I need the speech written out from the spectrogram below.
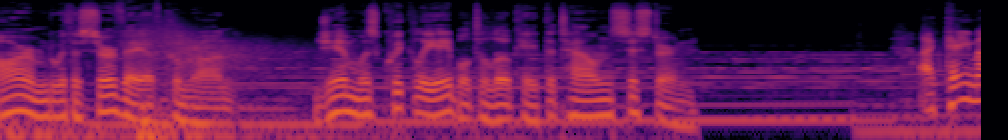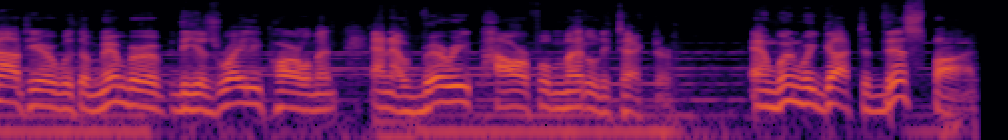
Armed with a survey of Qumran, Jim was quickly able to locate the town's cistern. I came out here with a member of the Israeli parliament and a very powerful metal detector. And when we got to this spot,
